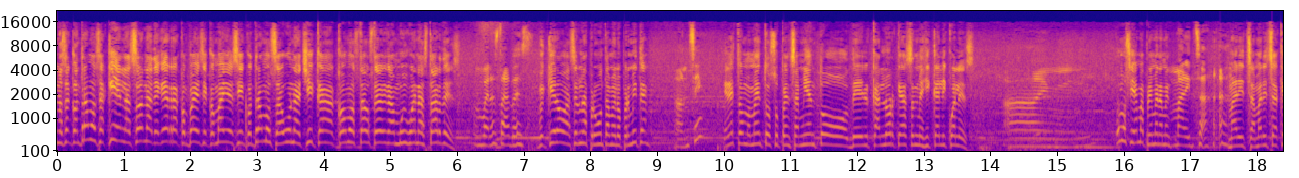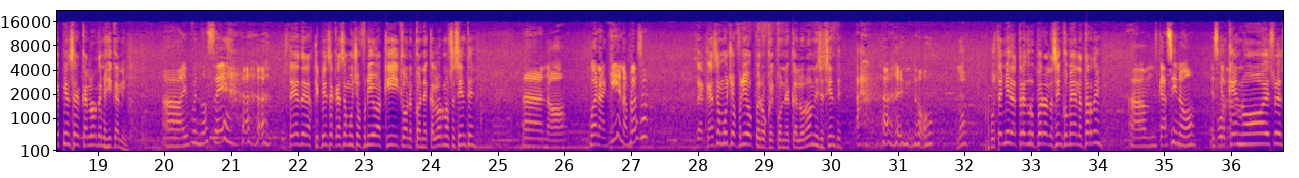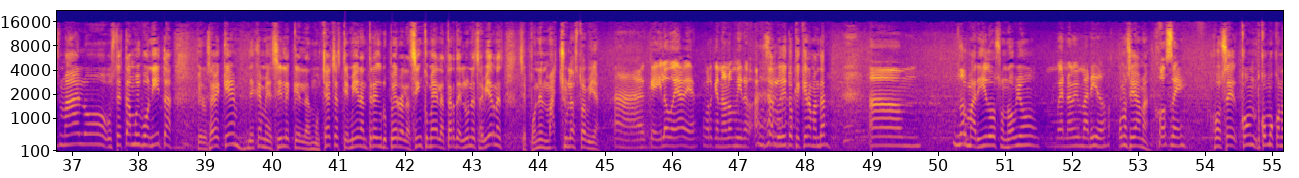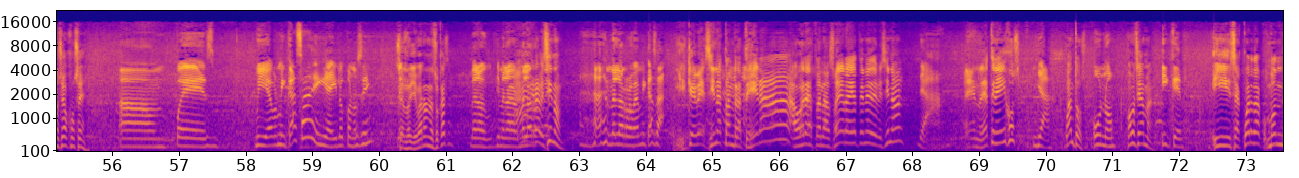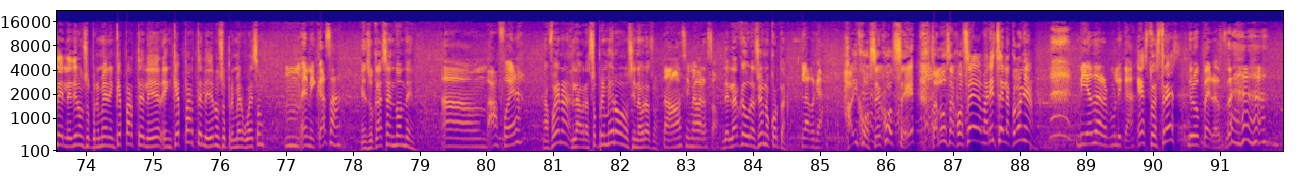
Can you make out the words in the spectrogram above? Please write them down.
Nos encontramos aquí en la zona de guerra, compadres y comayas, y encontramos a una chica. ¿Cómo está usted? Oiga, muy buenas tardes. Buenas tardes. Quiero hacer una pregunta, ¿me lo permite? Um, sí. En estos momentos, su pensamiento del calor que hace en Mexicali, ¿cuál es? Ay, ¿Cómo se llama primeramente? Maritza. Maritza, Maritza, ¿qué piensa del calor de Mexicali? Ay, pues no sé. ¿Usted es de las que piensa que hace mucho frío aquí y con, con el calor no se siente? Ah, no. Bueno, aquí en la plaza. O sea, que hace mucho frío, pero que con el calorón ni se siente. No. ¿No? ¿Usted mira tres gruperos a las cinco y media de la tarde? Um, casi no. Es ¿Por que qué no? Eso es malo. Usted está muy bonita. Pero ¿sabe qué? Déjeme decirle que las muchachas que miran tres gruperos a las cinco y media de la tarde, de lunes a viernes, se ponen más chulas todavía. Ah, ok, lo voy a ver porque no lo miro. Un saludito que quiera mandar. Um, ¿Su marido, su novio? Bueno, mi marido, ¿Cómo se llama? José. José. ¿Cómo, cómo conoció a José? Um, pues vivía por mi casa y ahí lo conocí. ¿Se lo llevaron a su casa? Me lo, me lo, Ah, me lo ¿era robé. vecino? me lo robé a mi casa. ¿Y qué vecina tan ratera? Ahora hasta la suegra ya tiene de vecina. Ya, Bueno, ¿ya tiene hijos? ya. ¿Cuántos? Uno. ¿Cómo se llama? Iker. ¿Y se acuerda dónde le dieron su primer, en qué parte le, en qué parte le dieron su primer hueso? Mm, en mi casa. ¿En su casa en dónde? Um, afuera. ¿Afuera? ¿La abrazó primero o sin abrazo? No, sí me abrazó. ¿De larga duración o corta? Larga. ¡Ay, José, José! Saludos a José, Maritza y la colonia. Villas de la República. Esto es tres. Gruperos.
